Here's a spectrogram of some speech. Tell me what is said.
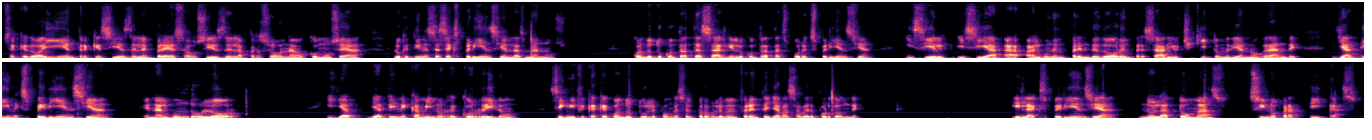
se quedó ahí entre que si es de la empresa o si es de la persona o como sea. Lo que tienes es experiencia en las manos. Cuando tú contratas a alguien, lo contratas por experiencia. Y si, el, y si algún emprendedor, empresario, chiquito, mediano, grande, ya tiene experiencia en algún dolor y ya, ya tiene camino recorrido, significa que cuando tú le pongas el problema enfrente ya vas a ver por dónde. Y la experiencia no la tomas, sino practicas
